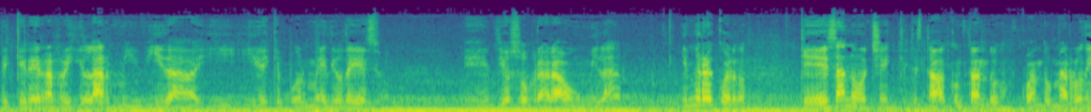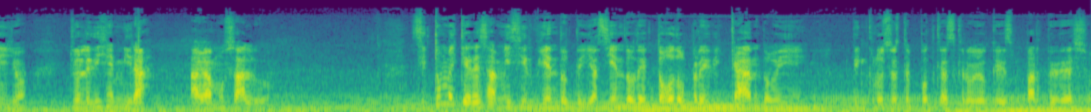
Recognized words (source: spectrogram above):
de querer arreglar mi vida y, de que por medio de eso eh, Dios obrará un milagro. Y me recuerdo que esa noche que te estaba contando, cuando me arrodillo, yo le dije, mira, hagamos algo. Si tú me quieres a mí sirviéndote y haciendo de todo, predicando y incluso este podcast creo yo que es parte de eso.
